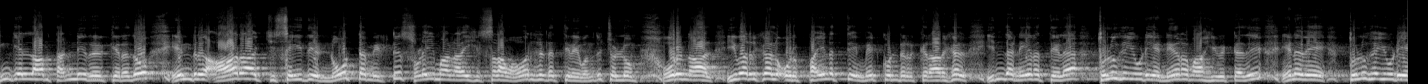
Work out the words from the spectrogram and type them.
எங்கெல்லாம் தண்ணீர் இருக்கிறதோ என்று ஆராய்ச்சி செய்து நோட்டமிட்டு சுலைமான் அலி இஸ்லாம் அவர்களிடத்திலே வந்து சொல்லும். ஒரு நாள் இவர்கள் ஒரு பயணத்தை மேற்கொண்டிருக்கிறார்கள். இந்த நேரத்தில் வேளையில் தொழுகையுடைய நேரமாகிவிட்டது. எனவே தொழுகையுடைய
